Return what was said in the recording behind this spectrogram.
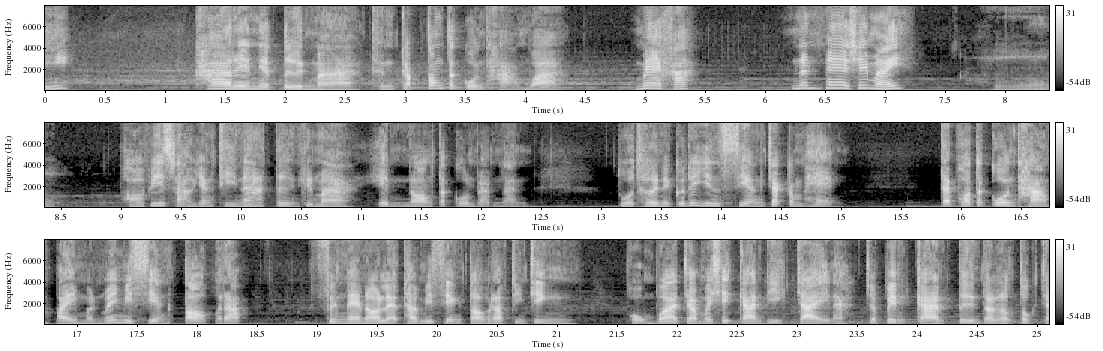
นี้ คาเรนเนี่ยตื่นมาถึงกับต้องตะโกนถามว่า แม่คะ นั่นแม่ใช่ไหมโอ้พอพี่สาวอย่างทีน่าตื่นขึ้นมา เห็นน้องตะโกนแบบนั้น ตัวเธอเนี่ยก็ได้ยินเสียงจากกำแพง แต่พอตะโกนถามไปมันไม่มีเสียงตอบรับ ซึ่งแน่นอนแหละถ้ามีเสียงตอบรับจริง ๆ ผมว่าจะไม่ใช่การดีใจนะ จะเป็นการตื่นตระหนกตกใจ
